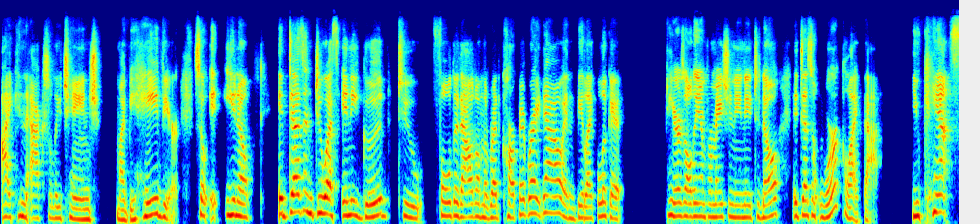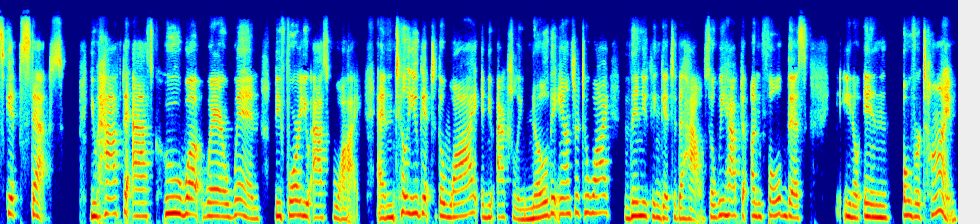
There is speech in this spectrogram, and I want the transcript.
I can actually change my behavior. So it, you know, it doesn't do us any good to fold it out on the red carpet right now and be like, look at here's all the information you need to know. It doesn't work like that. You can't skip steps. You have to ask who, what, where, when before you ask why. And until you get to the why and you actually know the answer to why, then you can get to the how. So we have to unfold this, you know, in over time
